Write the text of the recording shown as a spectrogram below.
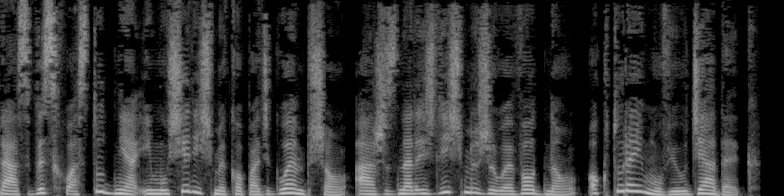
Raz wyschła studnia i musieliśmy kopać głębszą, aż znaleźliśmy żyłę wodną, o której mówił dziadek.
